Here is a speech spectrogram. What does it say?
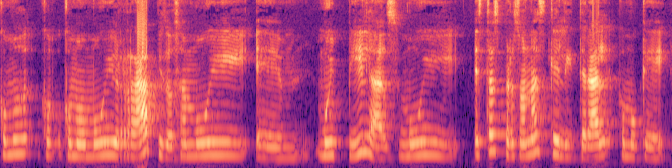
como, como, muy rápido, o sea, muy, em, muy pilas, muy... Estas personas que literal como que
